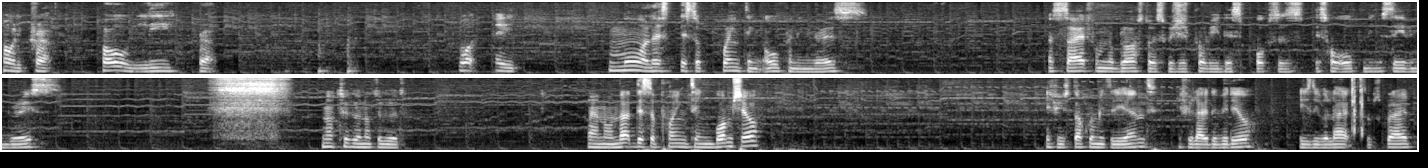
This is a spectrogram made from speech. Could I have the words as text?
Holy crap. Holy crap. What a more or less disappointing opening guys. Aside from the Blastoise which is probably this box's, this whole opening saving grace. Not too good, not too good. And on that disappointing bombshell, if you stuck with me to the end, if you liked the video, Please leave a like, subscribe,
